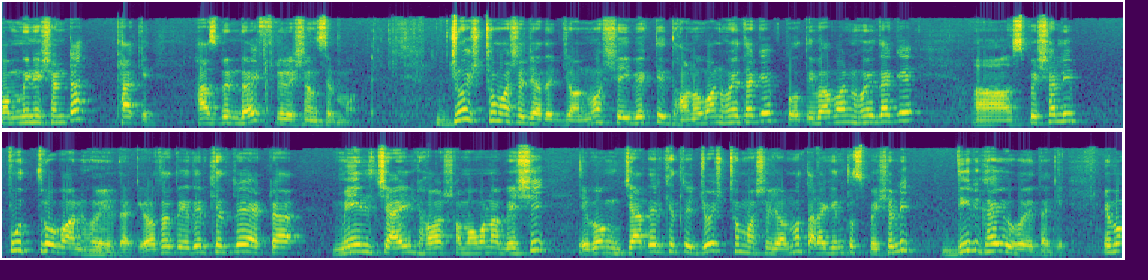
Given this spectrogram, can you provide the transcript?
কম্বিনেশনটা থাকে হাজব্যান্ড ওয়াইফ রিলেশনসের মধ্যে। জ্যৈষ্ঠ মাসে যাদের জন্ম, সেই ব্যক্তি ধনবান হয়ে থাকে, প্রতিভাবান হয়ে থাকে স্পেশালি পুত্রবান হয়ে থাকে। অর্থাৎ এদের ক্ষেত্রে একটা মেল চাইল্ড হওয়ার সম্ভাবনা বেশি এবং যাদের ক্ষেত্রে জ্যৈষ্ঠ মাসে জন্ম, তারা কিন্তু স্পেশালি দীর্ঘায়ু হয়ে থাকে। এবং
